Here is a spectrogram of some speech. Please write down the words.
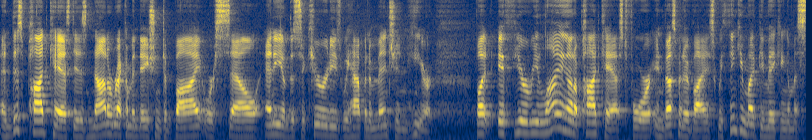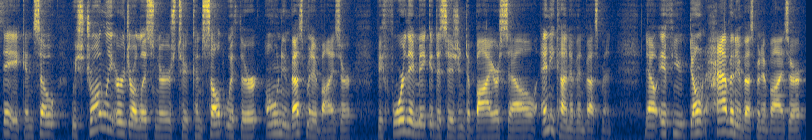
And this podcast is not a recommendation to buy or sell any of the securities we happen to mention here. But if you're relying on a podcast for investment advice, we think you might be making a mistake. And so we strongly urge our listeners to consult with their own investment advisor before they make a decision to buy or sell any kind of investment. Now, if you don't have an investment advisor,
